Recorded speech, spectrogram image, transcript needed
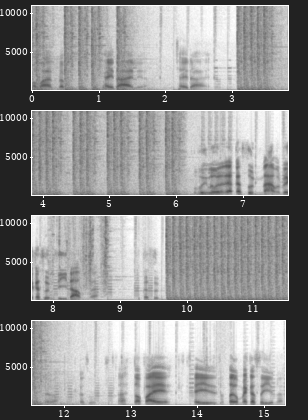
ประมาณแบบใช้ได้เลยใช้ได้ผมเพิ่งรู้นะเนี่ยกระสุนน้ำมันเป็นกระสุนสีดำนะกระสุนใช่ปะกระสุนอะต่อไปไอเติมแมกกาซีนนะ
